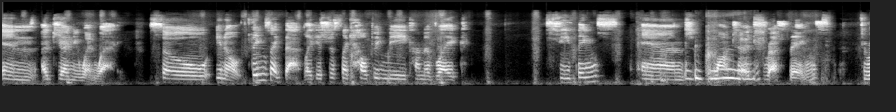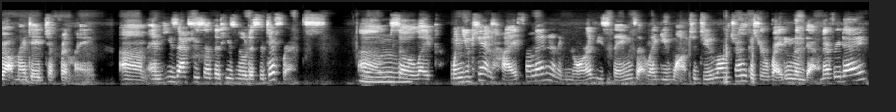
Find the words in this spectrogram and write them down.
in a genuine way. So, you know, things like that. Like, it's just like helping me kind of like see things and want to address things throughout my day differently. Um, and he's actually said that he's noticed a difference. Um, oh, wow. So, like, when you can't hide from it and ignore these things that, like, you want to do long term because you're writing them down every day,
